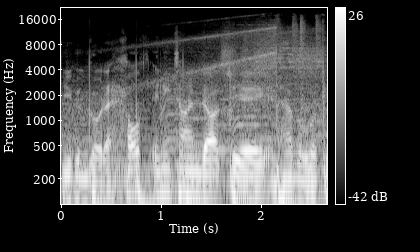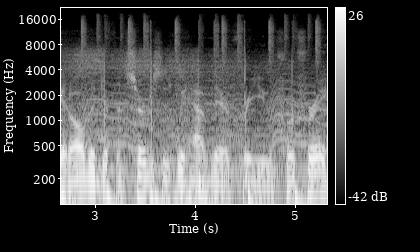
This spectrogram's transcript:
you can go to healthanytime.ca and have a look at all the different services we have there for you for free.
